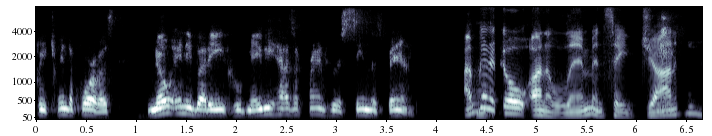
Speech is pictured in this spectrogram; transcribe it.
between the four of us know anybody who maybe has a friend who has seen this band? I'm gonna go on a limb and say, Johnny,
